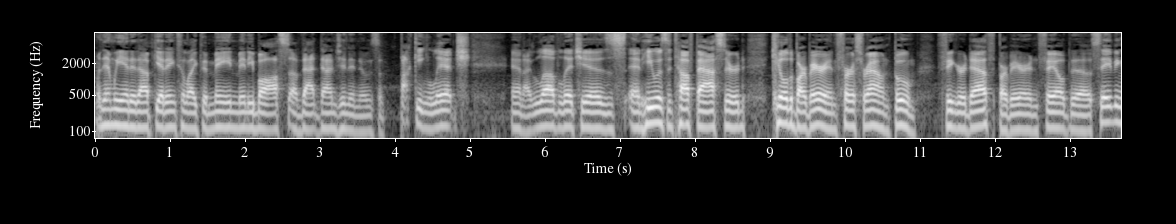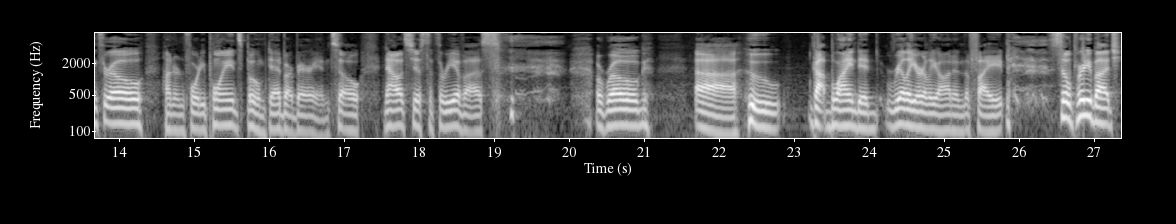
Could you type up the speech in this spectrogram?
And then we ended up getting to like the main mini boss of that dungeon, and it was a fucking lich. And I love liches. And he was a tough bastard. Killed a barbarian first round. Boom. Finger death. Barbarian failed the saving throw. 140 points. Boom. Dead barbarian. So now it's just the three of us. a rogue uh, who got blinded really early on in the fight. so pretty much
